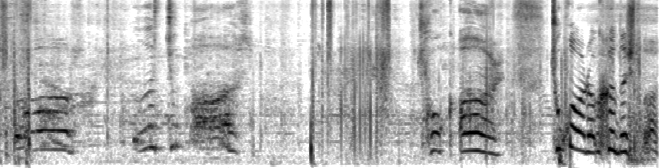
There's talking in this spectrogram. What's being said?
Çok ağır. Çok ağır. Çok ağır. Çok ağır arkadaşlar.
